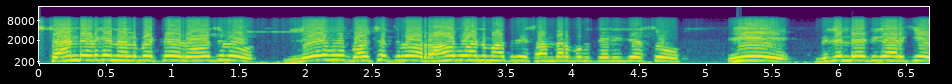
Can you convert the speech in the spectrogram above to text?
స్టాండర్డ్గా నిలబెట్టే రోజులు లేవు భవిష్యత్తులో రావు అని మాత్రం ఈ సందర్భంగా తెలియజేస్తూ ఈ మిథున్ రెడ్డి గారికి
